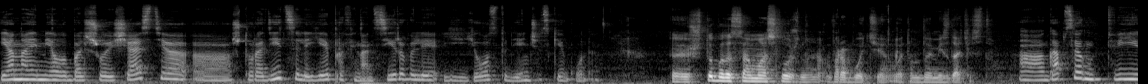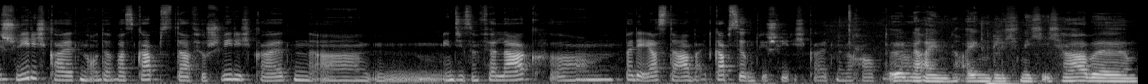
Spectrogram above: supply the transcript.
И она имела большое счастье, а, что родители ей профинансировали ее студенческие годы. Э, Что было самое сложное в работе в этом доме издательств? Gab es irgendwie Schwierigkeiten oder was gab es da für Schwierigkeiten äh, in diesem Verlag äh, bei der ersten Arbeit? Gab es irgendwie Schwierigkeiten überhaupt? Äh, nein, eigentlich nicht. Ich habe,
